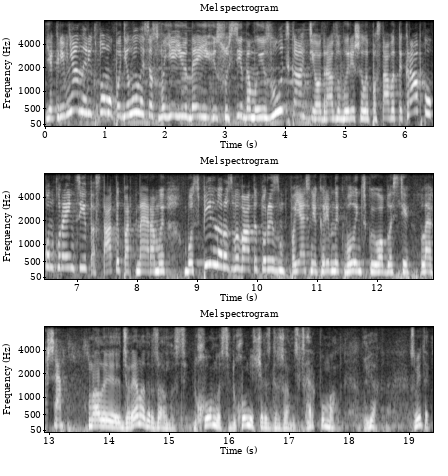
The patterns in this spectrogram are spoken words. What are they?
Як рівняни рік тому поділилися своєю ідеєю із сусідами із Луцька, ті одразу вирішили поставити крапку у конкуренції та стати партнерами, бо спільно розвивати туризм, пояснює керівник Волинської області, легше. Мали джерела державності, духовності, духовність через державність, церкву мали. Ну як? Розумієте?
